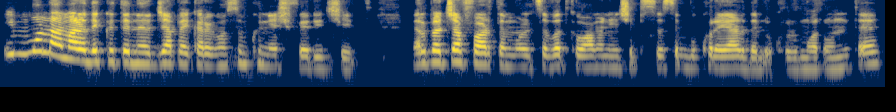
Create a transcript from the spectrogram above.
e mult mai mare decât energia pe care o consumi când ești fericit. Mi-ar plăcea foarte mult să văd că oamenii încep să se bucure iar de lucruri mărunte,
